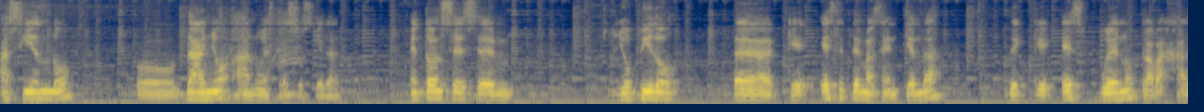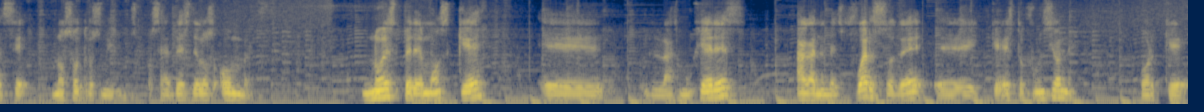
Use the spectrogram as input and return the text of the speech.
haciendo daño a nuestra sociedad. Entonces, em, yo pido eh, que este tema se entienda de que es bueno trabajarse nosotros mismos, o sea, desde los hombres. No esperemos que eh, las mujeres hagan el esfuerzo de eh, que esto funcione, porque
